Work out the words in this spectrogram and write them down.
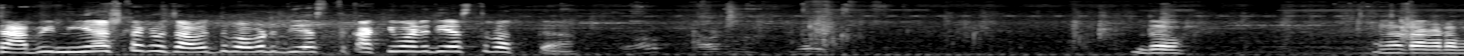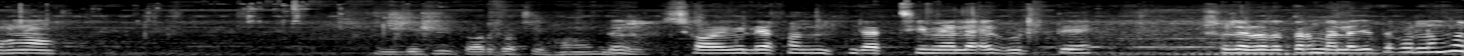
চাবি নিয়ে আসলে কেন? চাবি তো বাবাটা দিয়ে আসতে কাকিমারে দিয়ে আসতে পারতা। দাও টাকাটা ভাঙাও। দেখি কার কাছে ভাঙা তো সবাই মিলে এখন যাচ্ছি মেলায় ঘুরতে। সোজা রাতে তো আর মেলায় যেতে পারলাম না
